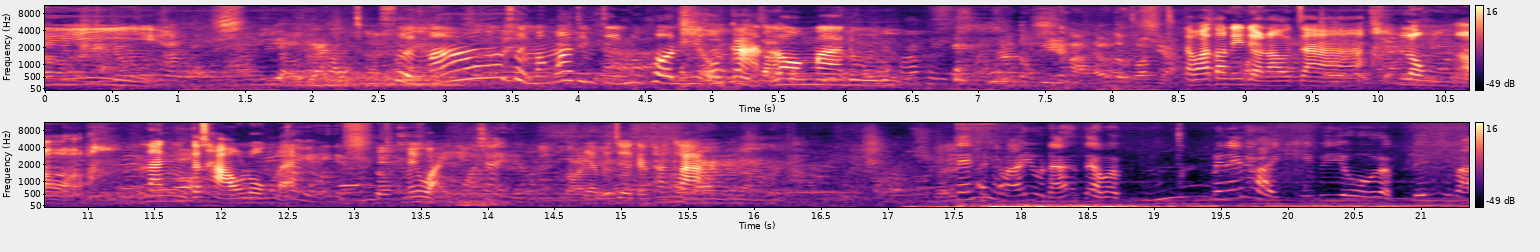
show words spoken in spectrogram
นี่ สวยมาก สวยมาก ๆ จริง ๆ ทุกคนมีโอกาสลองมาดู แต่ว่าตอนนี้เดี๋ยวเราจะลงเอ่อนั่งกระเช้าลงแหละ ไม่ไหว เดี๋ยวไปเจอกันข้างล่าง เล่นหิมะอยู่นะ แต่แบบไม่ได้ถ่ายคลิปวิดีโอแบบเล่นหิมะ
